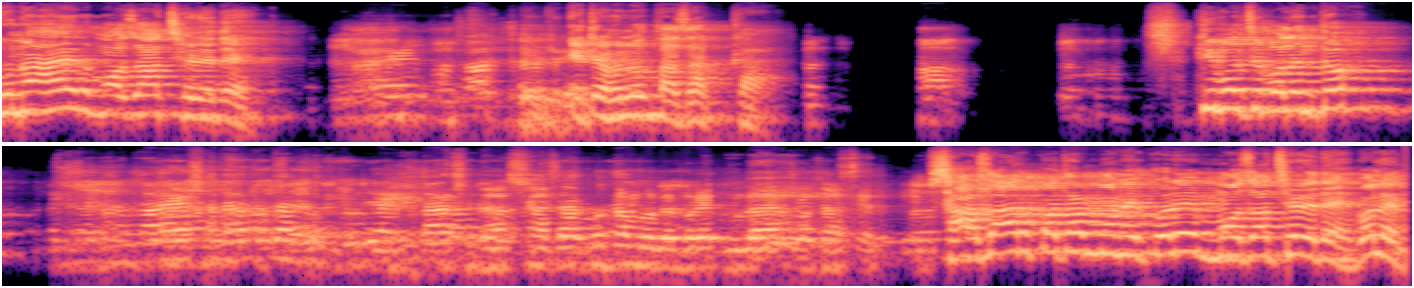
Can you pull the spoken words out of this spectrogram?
গুনাহের মজা ছেড়ে দেয়। এটা হলো তাজাক্কা। কি বলছে বলেন তো? সাজার কথা মনে করে মজা ছেড়ে দেয়, বলেন।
